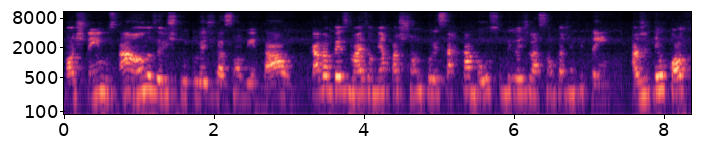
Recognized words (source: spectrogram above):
Nós temos, há anos eu estudo legislação ambiental, cada vez mais eu me apaixono por esse arcabouço de legislação que a gente tem. A gente tem o Código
